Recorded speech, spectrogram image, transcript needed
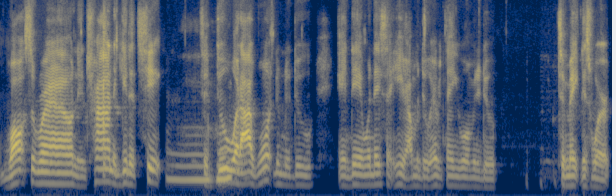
waltz around and trying to get a chick mm-hmm. to do what I want them to do. And then when they say, Here, I'm gonna do everything you want me to do to make this work,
